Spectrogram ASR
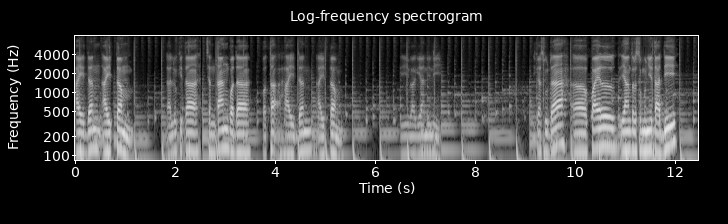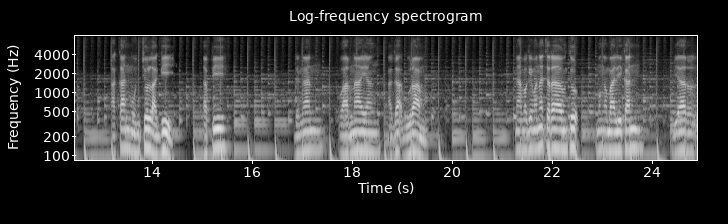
hidden item. Lalu kita centang pada kotak hidden item di bagian ini. Jika sudah, uh, file yang tersembunyi tadi akan muncul lagi, tapi dengan warna yang agak buram. Nah, bagaimana cara untuk mengembalikan biar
